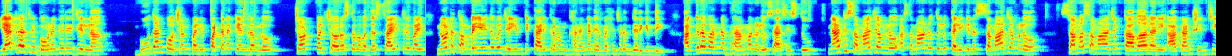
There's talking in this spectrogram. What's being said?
యాదాద్రి భువనగిరి జిల్లా భూదాన్ పోచంపల్లి పట్టణ కేంద్రంలో చోట్పల్ చౌరస్తవ వద్ద సావిత్రిబాయి నూట తొంభై ఐదవ జయంతి కార్యక్రమం ఘనంగా నిర్వహించడం జరిగింది. అగ్రవర్ణ బ్రాహ్మణులు శాసిస్తూ నాటి సమాజంలో అసమానతలు కలిగిన సమాజంలో సమ సమాజం కావాలని ఆకాంక్షించి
